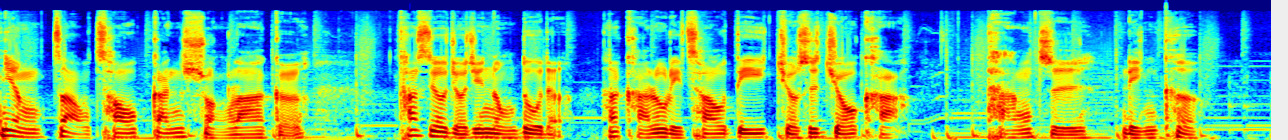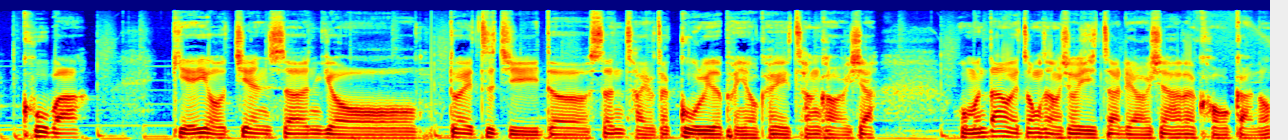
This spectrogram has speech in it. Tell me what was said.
酿造超干爽拉格。它是有酒精浓度的，它卡路里超低，九十九卡，糖值零克，酷吧？也有健身、有对自己的身材有在顾虑的朋友可以参考一下。我们待会中场休息再聊一下它的口感哦。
